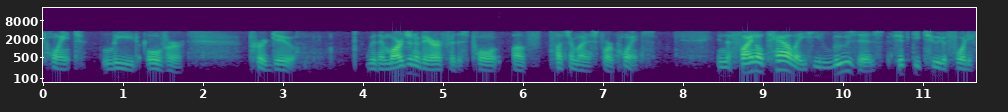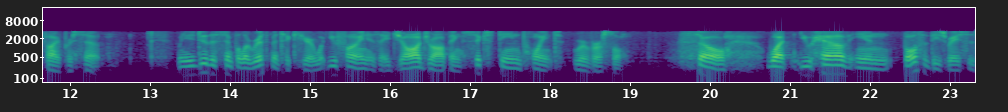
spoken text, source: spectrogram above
point lead over Perdue, with a margin of error for this poll of plus or minus four points. In the final tally, he loses 52 to 45 percent. When you do the simple arithmetic here, what you find is a jaw dropping 16 point reversal. So, what you have in both of these races,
